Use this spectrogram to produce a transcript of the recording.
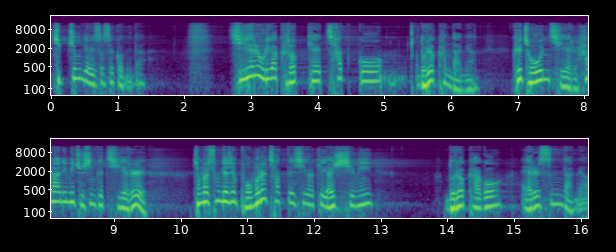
집중되어 있었을 겁니다. 지혜를 우리가 그렇게 찾고 노력한다면 그 좋은 지혜를, 하나님이 주신 그 지혜를 정말 숨겨진 보물을 찾듯이 그렇게 열심히 노력하고 애를 쓴다면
